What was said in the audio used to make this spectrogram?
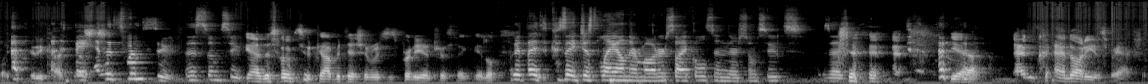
like beauty And the swimsuit, the swimsuit. Yeah, the swimsuit competition, which is pretty interesting. It'll But that's because they just lay on their motorcycles in their swimsuits. Is that yeah, and and audience reaction.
